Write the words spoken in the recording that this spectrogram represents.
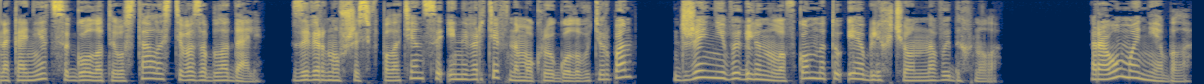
Наконец, голод и усталость возобладали. Завернувшись в полотенце и навертев на мокрую голову тюрбан, Дженни выглянула в комнату и облегченно выдохнула. Раума не было.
